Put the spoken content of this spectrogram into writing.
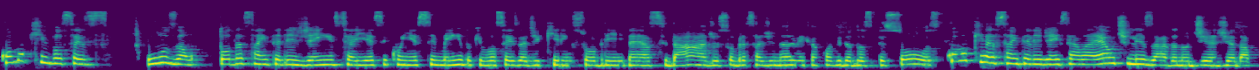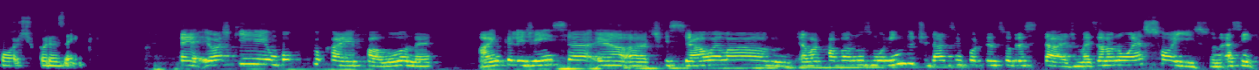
como que vocês usam toda essa inteligência e esse conhecimento que vocês adquirem sobre né, a cidade, sobre essa dinâmica com a vida das pessoas, como que essa inteligência ela é utilizada no dia a dia da Porte, por exemplo? É, eu acho que um pouco que o Caê falou, né, a inteligência é, artificial ela, ela acaba nos munindo de dados importantes sobre a cidade, mas ela não é só isso. Né? Assim,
